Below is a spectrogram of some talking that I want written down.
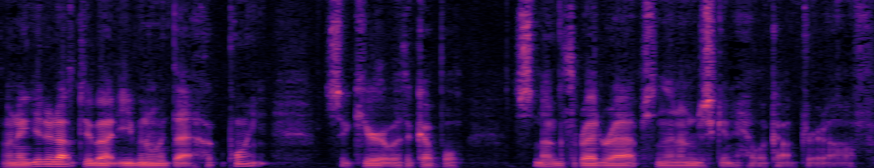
When I get it up to about even with that hook point, secure it with a couple snug thread wraps, and then I'm just going to helicopter it off.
